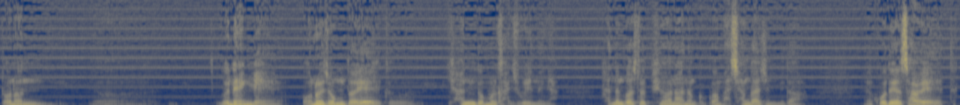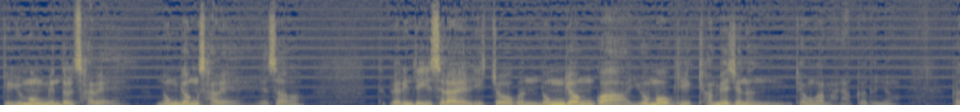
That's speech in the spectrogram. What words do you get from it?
또는 어, 은행에 어느 정도의 그 현금을 가지고 있느냐 하는 것을 표현하는 것과 마찬가지입니다. 고대 사회, 특히 유목민들 사회, 농경 사회에서 특별히 이제 이스라엘 이쪽은 농경과 유목이 겸해지는 경우가 많았거든요. 그러니까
